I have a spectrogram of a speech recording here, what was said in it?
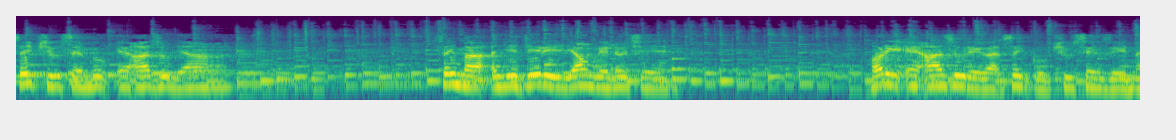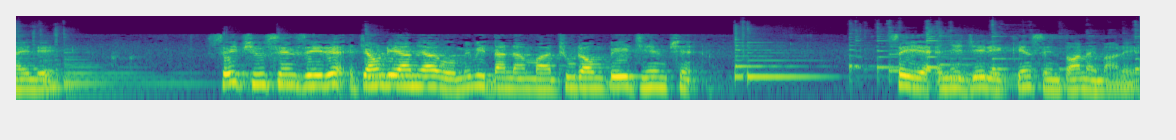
စိတ်ဖြူစင်မှုအင်အားစုများစိတ်မှာအညစ်အကြေးတွေရောက်နေလို့ရှိရင်ဟောဒီအင်အားစုတွေကစိတ်ကိုဖြူစင်စေနိုင်တယ်စိတ်ဖြူစင်စေတဲ့အကြောင်းတရားများကိုမိမိတဏ္ဍာမှာထူထောင်ပေးခြင်းဖြင့်စိတ်ရဲ့အညစ်အကြေးတွေကင်းစင်သွားနိုင်ပါတယ်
